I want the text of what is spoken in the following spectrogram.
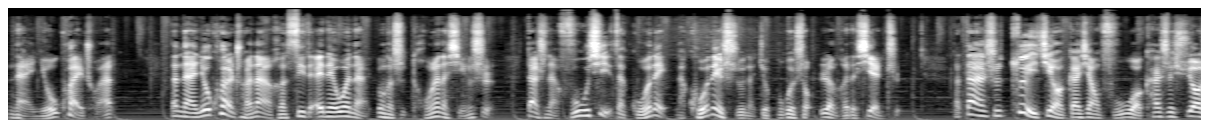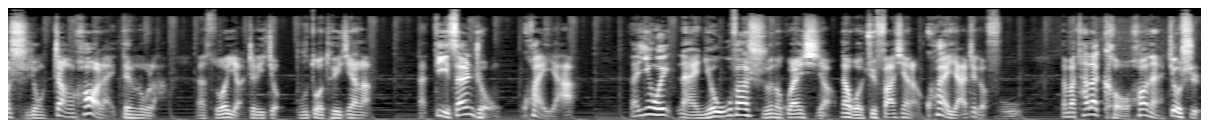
奶牛快传，那奶牛快传呢和 Seed Anyone 呢用的是同样的形式，但是呢服务器在国内，那国内使用呢就不会受任何的限制。那但是最近啊，该项服务开始需要使用账号来登录了，那所以啊，这里就不做推荐了。那第三种快牙，那因为奶牛无法使用的关系啊，那我去发现了快牙这个服务。那么它的口号呢，就是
